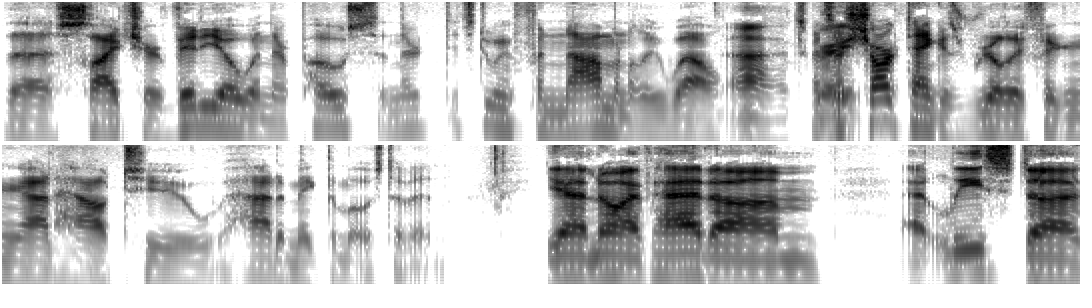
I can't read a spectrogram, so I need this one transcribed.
the SlideShare video in their posts, and they're it's doing phenomenally well. Ah, that's And great. so Shark Tank is really figuring out how to how to make the most of it. Yeah, no, I've had um, at least uh,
